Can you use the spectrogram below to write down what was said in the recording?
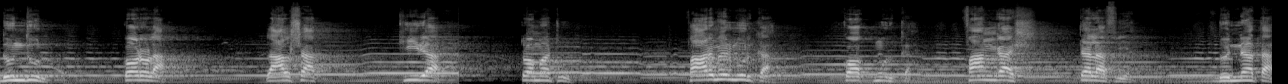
দুন্দুল, করলা, লাল শাক, ক্ষীরা, টমাটো ফার্মের মুরকা, কক মুরকা, ফাঙ্গাস, তেলাফিয়া, দৈন্যতা,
